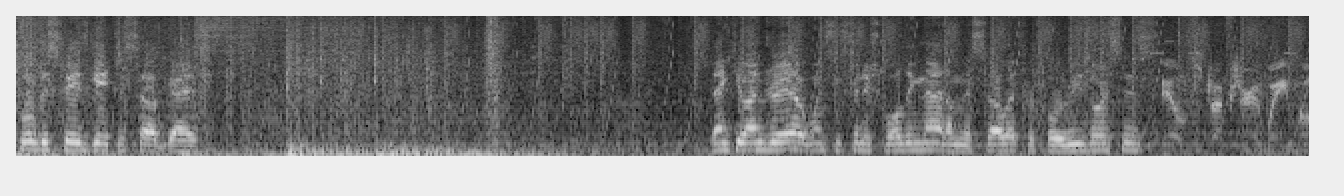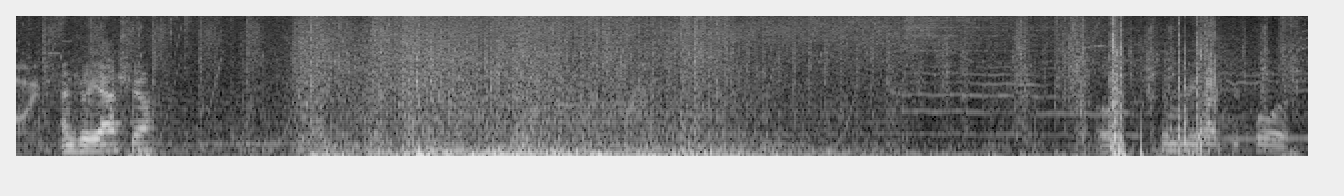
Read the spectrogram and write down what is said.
Let's move this phase gate to sub, guys. Thank you, Andrea. Once you finish welding that, I'm gonna sell it for full resources. Build structure at waypoint. Andreasha. Two reactor core. Objective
